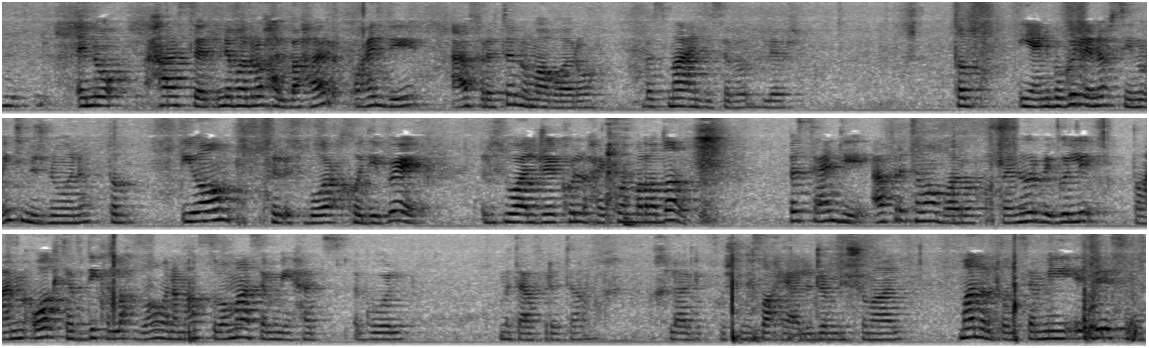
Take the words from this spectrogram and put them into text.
إنه حاسة نبغى نروح البحر وعندي عفرة انه ما أبغى أروح. بس ما عندي سبب ليش؟ طب يعني بقول لنفسي إنه انت مجنونة؟ طب يوم في الأسبوع خذي بريك الأسبوع الجاي كله حيكون مرة ضغط. بس عندي عفرة ما أبغى أروح فنور بيقول لي طبعا وقتها في ذيك اللحظة وأنا معصبة ما أسميه حدس أقول متى عفرته أخلاقي بخشني صاحي على جنب الشمال. ما نرضى نسميه باسمه.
